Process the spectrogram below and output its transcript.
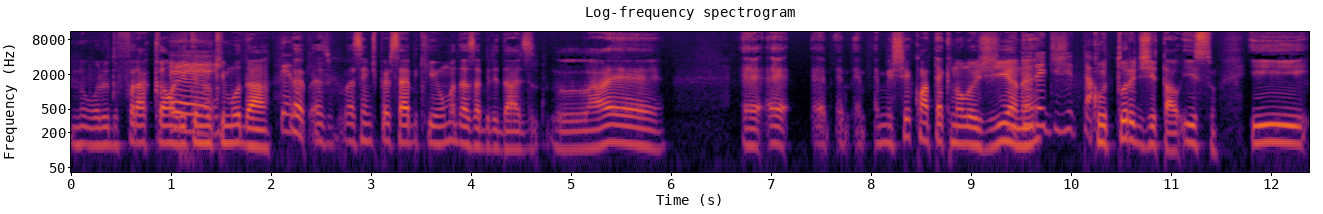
No olho do furacão é, ali tendo que mudar. Tendo... É, a gente percebe que uma das habilidades lá é, é, é, é mexer com a tecnologia, Cultura né? Cultura digital. Cultura digital, isso. E,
